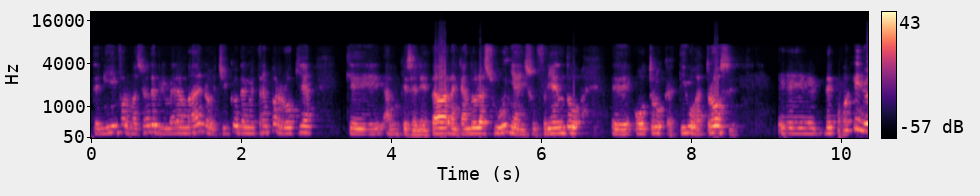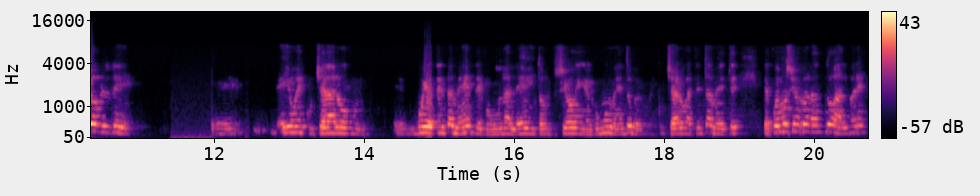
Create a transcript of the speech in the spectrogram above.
tenía información de primera mano de chicos de nuestra parroquia que, a los que se les estaba arrancando las uñas y sufriendo eh, otros castigos atroces. Eh, después que yo hablé, ellos escucharon muy atentamente, con una leve interrupción en algún momento, pero escucharon atentamente. Después, Monseñor Rolando Álvarez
